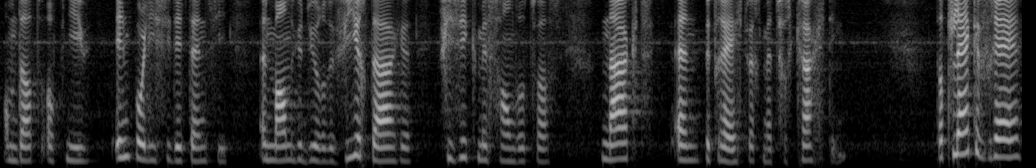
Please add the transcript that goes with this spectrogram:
omdat opnieuw in politiedetentie een man gedurende vier dagen fysiek mishandeld was, naakt en bedreigd werd met verkrachting. Dat lijken vrij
